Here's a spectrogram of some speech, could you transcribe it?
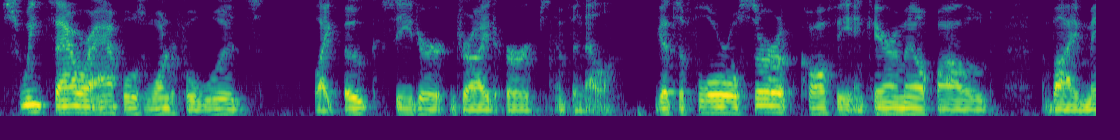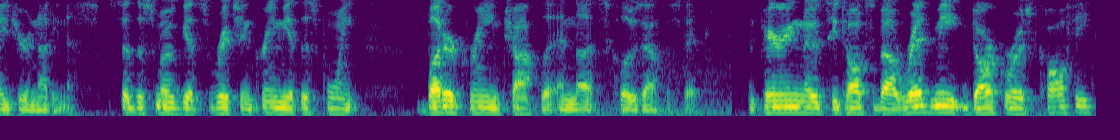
Sweet sour apples, wonderful woods like oak, cedar, dried herbs, and vanilla. Gets a floral syrup, coffee, and caramel, followed by major nuttiness. Said the smoke gets rich and creamy at this point. Buttercream, chocolate, and nuts close out the stick. In pairing notes, he talks about red meat, dark roast coffee.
